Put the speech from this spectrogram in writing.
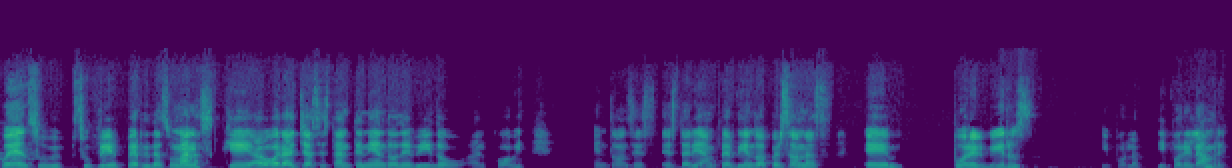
pueden sufrir pérdidas humanas, que ahora ya se están teniendo debido al COVID. Entonces, estarían perdiendo a personas eh, por el virus y por, la, y por el hambre.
